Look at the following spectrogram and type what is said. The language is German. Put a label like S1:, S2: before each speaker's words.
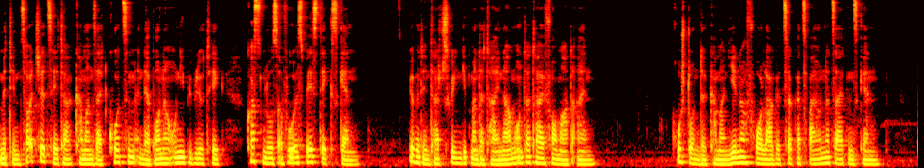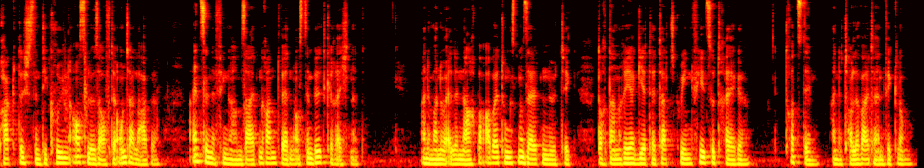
S1: Mit dem Zeutschild CETA kann man seit kurzem in der Bonner Unibibliothek kostenlos auf USB-Stick scannen. Über den Touchscreen gibt man Dateiname und Dateiformat ein. Pro Stunde kann man je nach Vorlage ca. 200 Seiten scannen. Praktisch sind die grünen Auslöser auf der Unterlage, einzelne Finger am Seitenrand werden aus dem Bild gerechnet. Eine manuelle Nachbearbeitung ist nur selten nötig, doch dann reagiert der Touchscreen viel zu träge. Trotzdem eine tolle Weiterentwicklung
